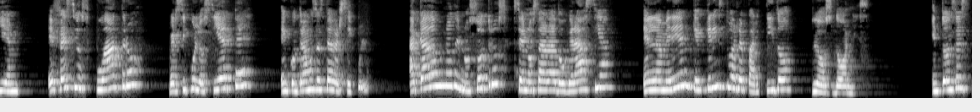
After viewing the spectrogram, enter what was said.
Y en Efesios 4, versículo 7, encontramos este versículo. A cada uno de nosotros se nos ha dado gracia en la medida en que Cristo ha repartido los dones. Entonces,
